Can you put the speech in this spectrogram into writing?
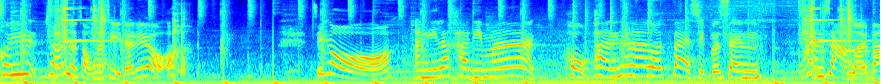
เฮ้ยเชิ้ตเหลือ2,400ได้ด้วยเหรอ จริงเหรอ อันนี้ราคาดีมาก 6,500ลด80% 1,300 บ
